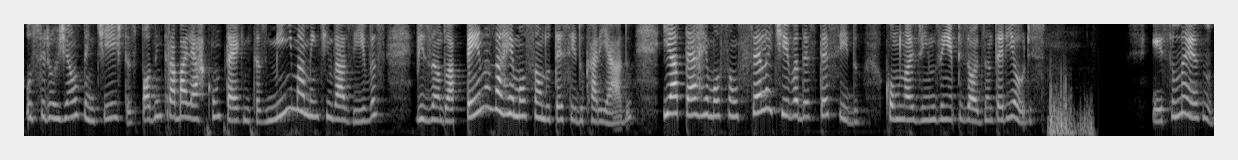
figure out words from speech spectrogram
os cirurgiãos dentistas podem trabalhar com técnicas minimamente invasivas, visando apenas a remoção do tecido cariado e até a remoção seletiva desse tecido, como nós vimos em episódios anteriores. Isso mesmo,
